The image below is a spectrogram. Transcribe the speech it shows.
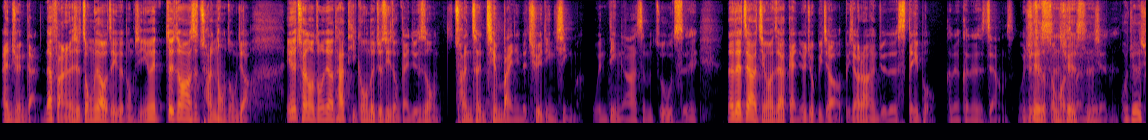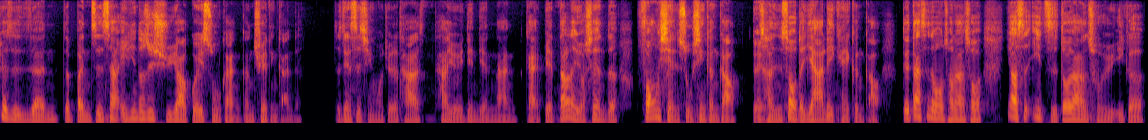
安全感，那反而是宗教这个东西，因为最重要的是传统宗教，因为传统宗教它提供的就是一种感觉，是这种传承千百年的确定性嘛，稳定啊，什么诸如此类。那在这样的情况之下，感觉就比较比较让人觉得 stable，可能可能是这样子。我觉得这个状况是蛮明显的。我觉得确实人的本质上一定都是需要归属感跟确定感的。这件事情，我觉得它它有一点点难改变。当然，有些人的风险属性更高，对，承受的压力可以更高，对。但是呢，我从来说，要是一直都让人处于一个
